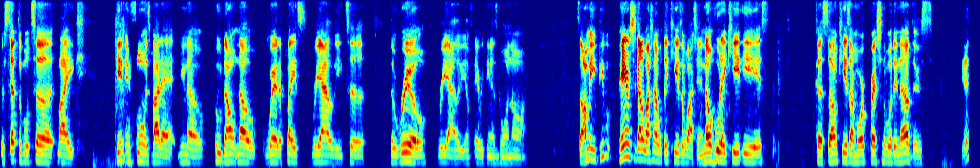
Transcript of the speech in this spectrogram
susceptible to like getting influenced by that. You know, who don't know where to place reality to the real reality of everything that's going on. So I mean, people parents just gotta watch out what their kids are watching and know who their kid is, because some kids are more impressionable than others. Yeah.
